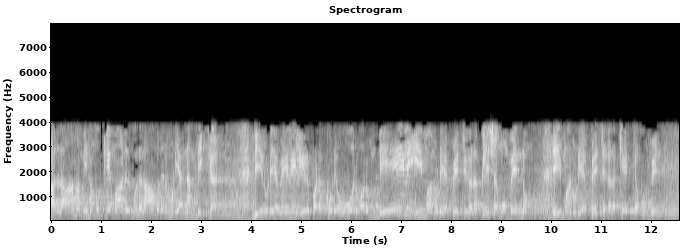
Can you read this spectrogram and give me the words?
அதுல ஆக மிக முக்கியமானது முதலாவது நம்முடைய நம்பிக்கை. தீனுடைய வேலையில் ஈடுபடக்கூடிய ஒவ்வொருவரும் டெய்லி ஈமானுடைய பேச்சுகளை பேசவும் வேண்டும் ஈமானுடைய பேச்சுகளை கேட்கவும் வேண்டும்.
